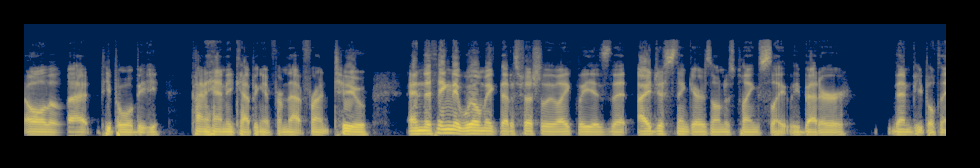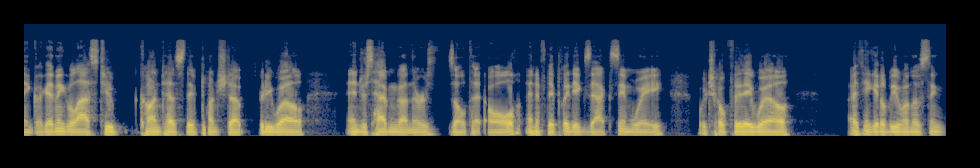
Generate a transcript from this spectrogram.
all of that. People will be kind of handicapping it from that front too. And the thing that will make that especially likely is that I just think Arizona's playing slightly better than people think. Like I think the last two contests they've punched up pretty well and just haven't gotten the result at all. And if they play the exact same way, which hopefully they will, I think it'll be one of those things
